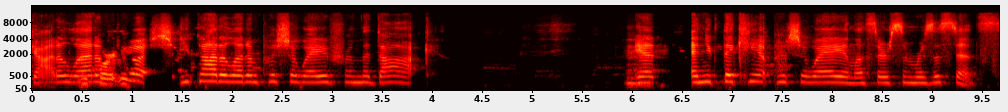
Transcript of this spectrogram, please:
gotta let them push. You gotta let them push away from the dock. And and you they can't push away unless there's some resistance.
